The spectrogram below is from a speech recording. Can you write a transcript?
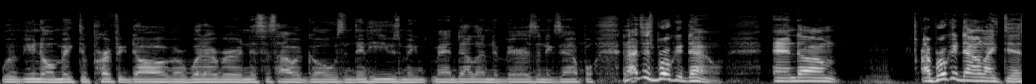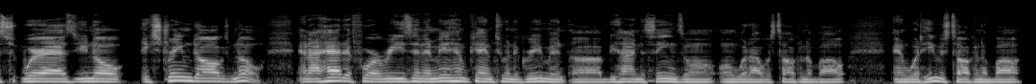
would, you know, make the perfect dog or whatever. And this is how it goes. And then he used Mandela and the bear as an example. And I just broke it down. And, um, I broke it down like this, whereas, you know, extreme dogs, no. And I had it for a reason. And me and him came to an agreement uh, behind the scenes on, on what I was talking about and what he was talking about.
